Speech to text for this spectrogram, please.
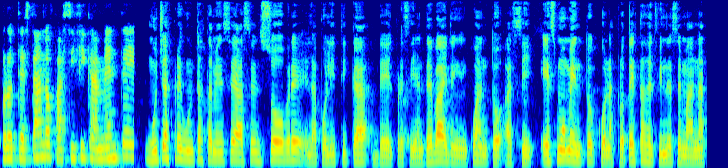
protestando pacíficamente. Muchas preguntas también se hacen sobre la política del presidente Biden en cuanto a si es momento, con las protestas del fin de semana,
